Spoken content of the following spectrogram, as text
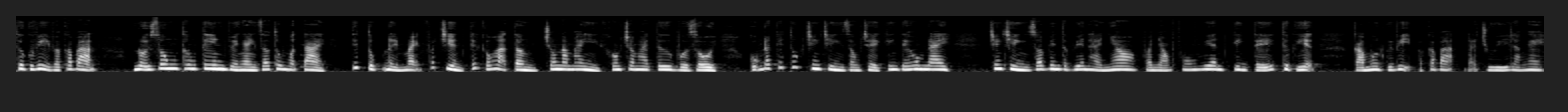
Thưa quý vị và các bạn, nội dung thông tin về ngành giao thông vận tải tiếp tục đẩy mạnh phát triển kết cấu hạ tầng trong năm 2024 vừa rồi cũng đã kết thúc chương trình dòng chảy kinh tế hôm nay. Chương trình do biên tập viên Hải Nho và nhóm phóng viên kinh tế thực hiện. Cảm ơn quý vị và các bạn đã chú ý lắng nghe.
